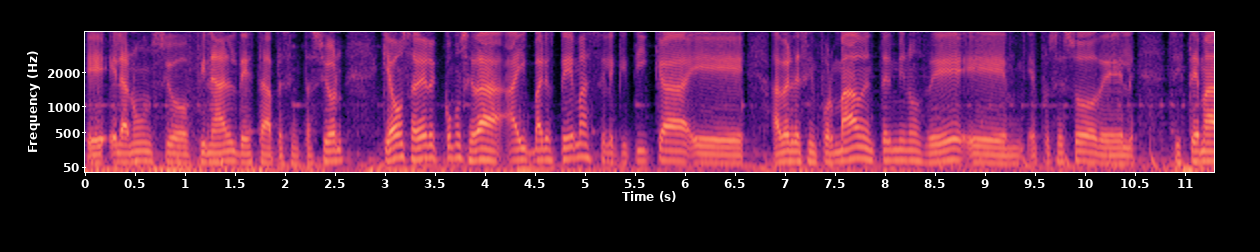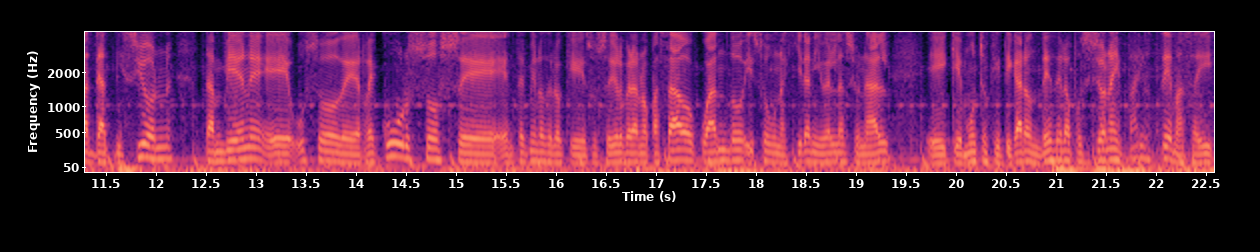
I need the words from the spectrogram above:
eh, el anuncio final de esta presentación, que vamos a ver cómo se da. Hay varios temas, se le critica eh, haber desinformado en términos de eh, el proceso del sistema de admisión, también uso de recursos en términos de lo que sucedió el verano pasado cuando hizo una gira a nivel nacional que muchos criticaron desde la oposición. Hay varios temas ahí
